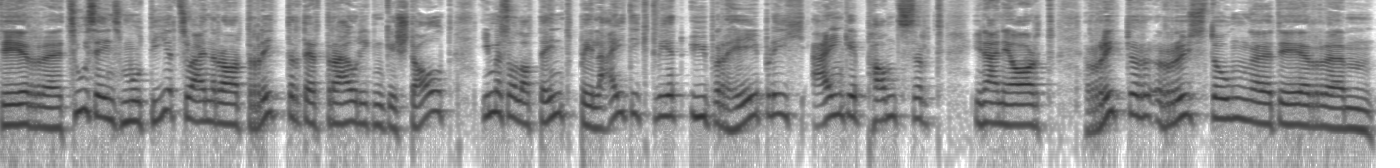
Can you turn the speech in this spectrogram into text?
der äh, zusehends mutiert zu einer Art Ritter der traurigen Gestalt, immer so latent beleidigt wird, überheblich, eingepanzert in eine Art Ritterrüstung äh, der, ähm,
